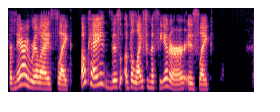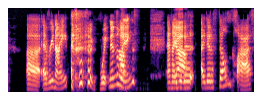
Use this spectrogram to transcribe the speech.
from there, I realized, like, okay, this the life in the theater is like uh, every night, waiting in the wings. And yeah. I did a I did a film class,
